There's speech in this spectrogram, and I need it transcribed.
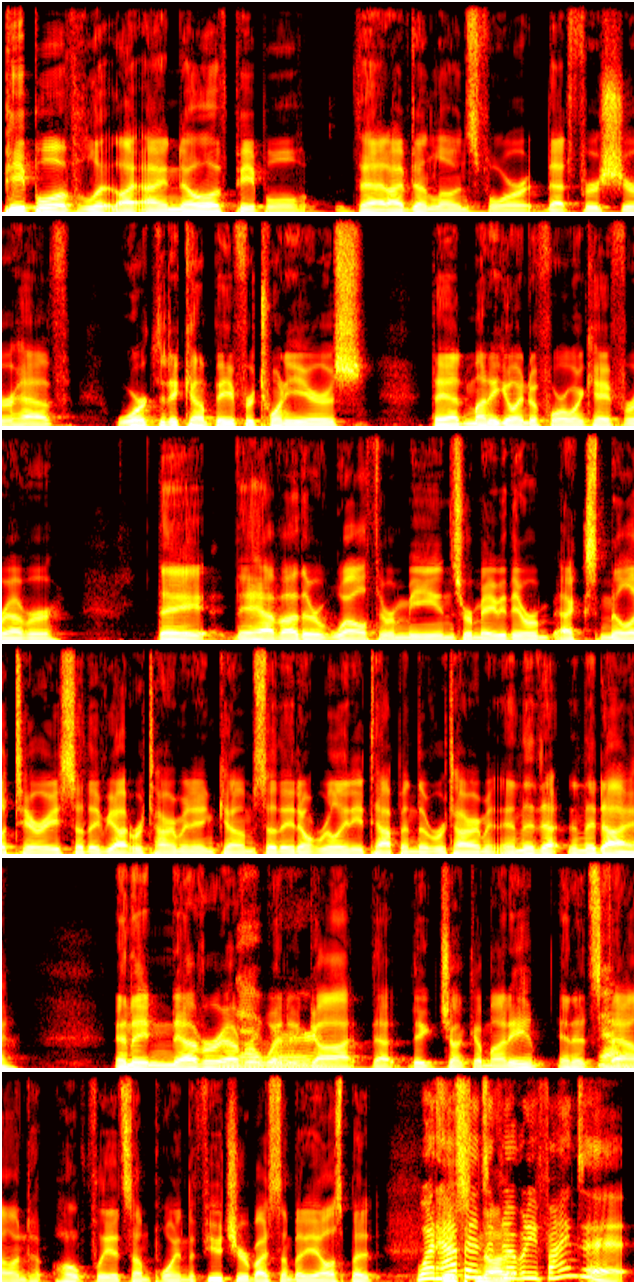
people have, li- I I know of people that I've done loans for that for sure have worked at a company for 20 years. They had money going to 401k forever. They they have other wealth or means, or maybe they were ex-military, so they've got retirement income, so they don't really need to tap into retirement, and they and they die, and they never ever went and got that big chunk of money, and it's Yeah. found hopefully at some point in the future by somebody else. But What happens not- if nobody finds it?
